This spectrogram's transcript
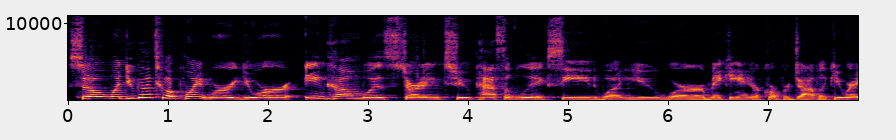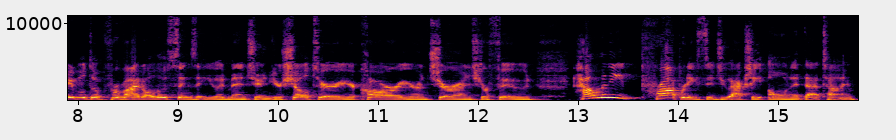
so when you got to a point where your income was starting to passively exceed what you were making at your corporate job, like you were able to provide all those things that you had mentioned, your shelter, your car, your insurance, your food. How many properties did you actually own at that time?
